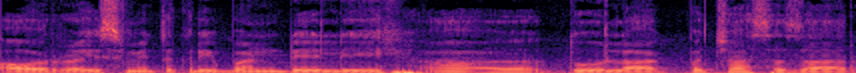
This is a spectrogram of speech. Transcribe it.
और इसमें तकरीबन डेली दो लाख पचास हज़ार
